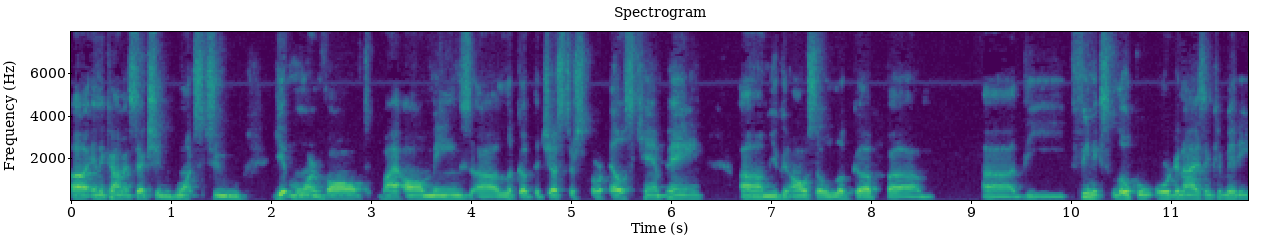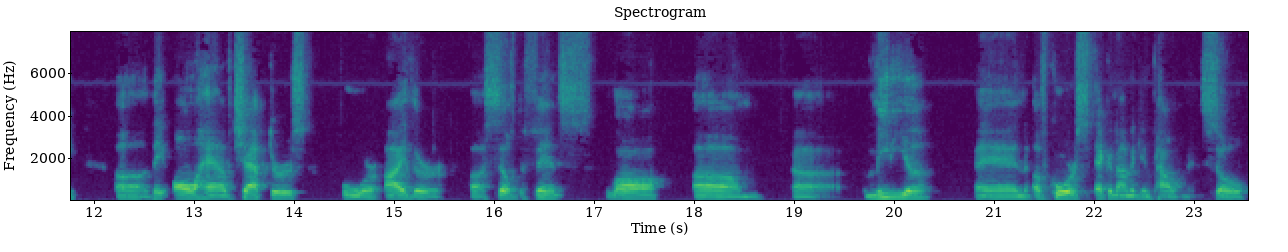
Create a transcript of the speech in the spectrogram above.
uh, in the comment section wants to get more involved, by all means, uh, look up the Justice or Else campaign. Um, you can also look up um, uh, the Phoenix Local Organizing Committee. Uh, they all have chapters for either uh, self defense, law, um, uh, media, and of course, economic empowerment. So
